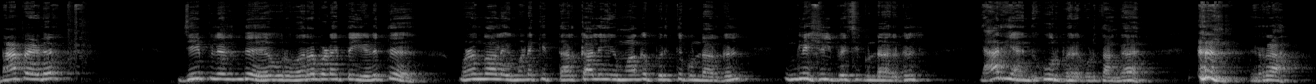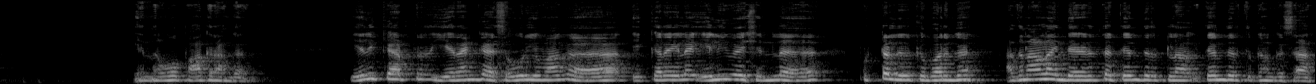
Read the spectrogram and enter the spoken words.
map எடு ஜீப்பிலிருந்து ஒரு வரைபடத்தை எடுத்து முழங்காலை மடக்கி தற்காலிகமாக பிரித்து கொண்டார்கள். இங்கிலீஷில் பேசிக்கொண்டார்கள் யார் ஏன் இந்த ஊர் பேரை கொடுத்தாங்க? இர்ரா. என்னவோ பார்க்குறாங்க. ஹெலிகாப்டர் இறங்க சௌரியமாக இக்கரையில் எலிவேஷனில் புட்டல் இருக்குது பாருங்க. அதனால் இந்த இடத்த தேர்ந்தெடுக்கலாம் தேர்ந்தெடுத்துருக்காங்க சார்.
